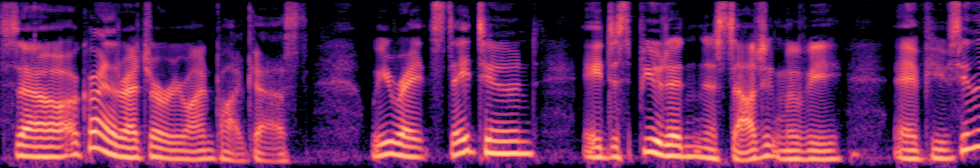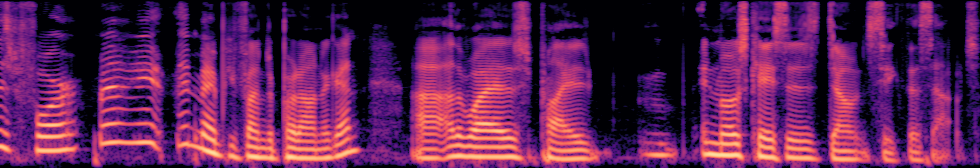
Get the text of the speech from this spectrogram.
so according to the Retro Rewind podcast, we rate Stay Tuned a disputed nostalgic movie. If you've seen this before, eh, it might be fun to put on again. Uh, otherwise, probably mm, in most cases, don't seek this out.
